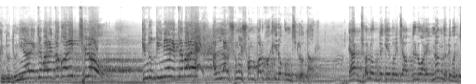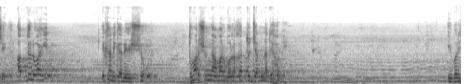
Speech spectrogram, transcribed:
কিন্তু দুনিয়ার একেবারে তো গরিব ছিল। কিন্তু দিনের একেবারে আল্লাহর সঙ্গে সম্পর্ক কীরকম ছিল তার? এক ঝলক দেখে বলেছে, আব্দুল ওয়াহিদ নাম ধরে বলছে, আব্দুল ওয়াহিদ, এখানে কেন এসছো? তোমার সঙ্গে আমার মোলাকাত তো জান্নাতে হবে। এবারে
